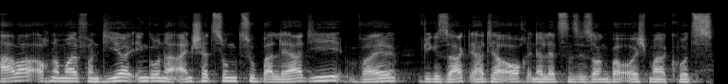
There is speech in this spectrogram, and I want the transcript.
Aber auch nochmal von dir, Ingo, eine Einschätzung zu Balerdi, weil, wie gesagt, er hat ja auch in der letzten Saison bei euch mal kurz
